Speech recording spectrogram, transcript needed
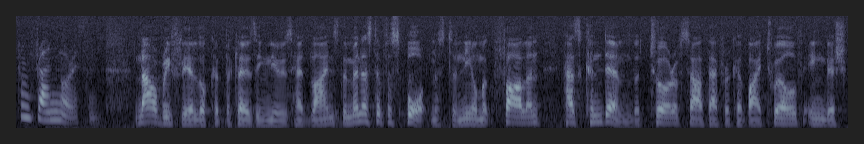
from Fran Morrison. Now briefly a look at the closing news headlines. The Minister for Sport, Mr Neil Macfarlane, has condemned the tour of South Africa by 12 English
